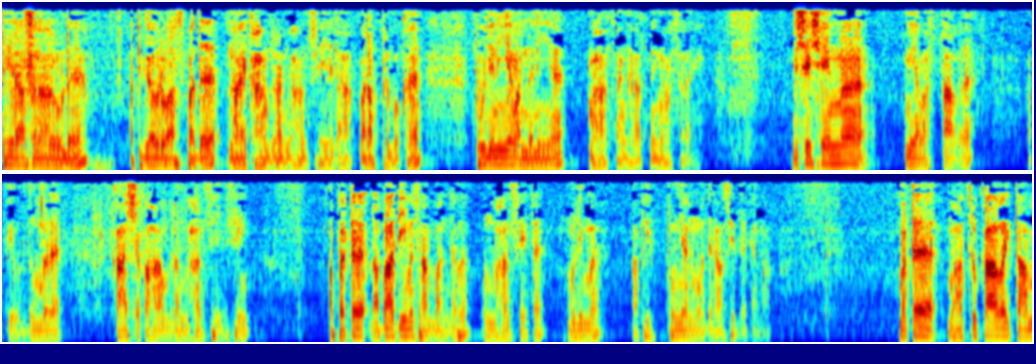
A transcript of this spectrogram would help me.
තේරාසනාරූඪ අතිගෞරවාස්පද නායක හඳුරන් වහන්සේලා වරප්‍රමුඛ පූජනීය වන්දනීය මහා සංඝරත්නයන් අවසරයි. විශේෂයෙන්ම මේ අවස්ථාව අපේ උඩුදුම්බර කාශ්‍යප හාමුදුරන් වහන්සේ විසින් අපට ලබා දීම සම්බන්ධව උන්වහන්සේට මුලින්ම අපි පුණ්‍ය අනුමෝදනාව සිද්ධ කරනවා. මට මාතෘකාව ඊ타ත්ම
